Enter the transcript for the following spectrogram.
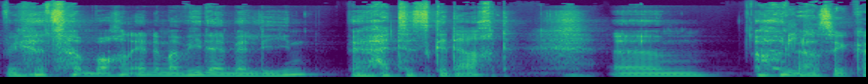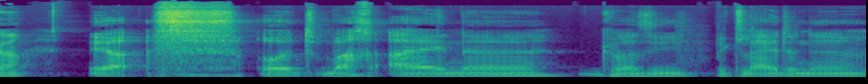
Bin jetzt am Wochenende mal wieder in Berlin. Wer hätte es gedacht? Ähm, und, Klassiker. Ja. Und mach eine quasi begleitende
